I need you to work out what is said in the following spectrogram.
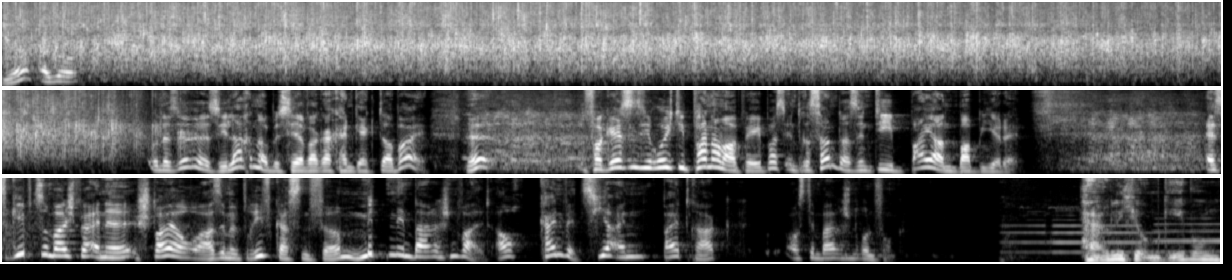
Ja, also Und das Irre ist, Sie lachen, aber bisher war gar kein Gag dabei. Ne? Vergessen Sie ruhig die Panama Papers. Interessanter sind die Bayern-Barbiere. Es gibt zum Beispiel eine Steueroase mit Briefkastenfirmen mitten im Bayerischen Wald. Auch kein Witz. Hier ein Beitrag aus dem Bayerischen Rundfunk. Herrliche Umgebung,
